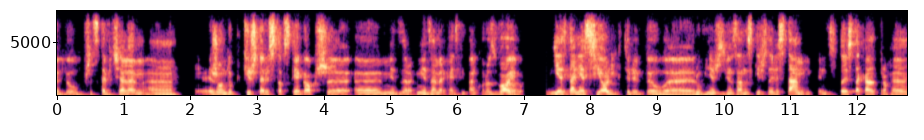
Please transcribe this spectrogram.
e, był przedstawicielem rządu kirchnerystowskiego przy Międzyamerykańskim Banku Rozwoju. Jest Daniel Scioli, który był również związany z kirchnerystami, więc to jest taka trochę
